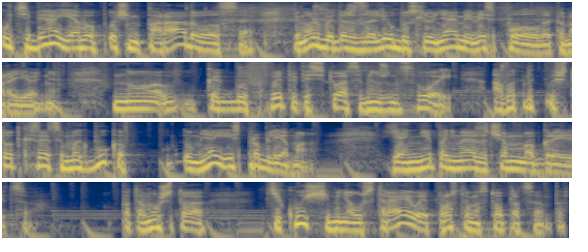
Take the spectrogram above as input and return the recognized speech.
у тебя я бы очень порадовался и, может быть, даже залил бы слюнями весь пол в этом районе. Но как бы в этой ситуации мне нужен свой. А вот что касается MacBook'ов, у меня есть проблема. Я не понимаю, зачем апгрейдиться. Потому что текущий меня устраивает просто на 100%.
